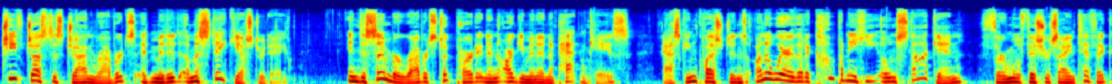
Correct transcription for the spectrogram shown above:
Chief Justice John Roberts admitted a mistake yesterday. In December, Roberts took part in an argument in a patent case, asking questions, unaware that a company he owned stock in, Thermo Fisher Scientific,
